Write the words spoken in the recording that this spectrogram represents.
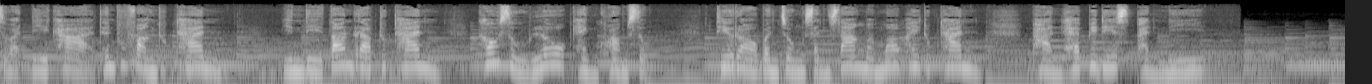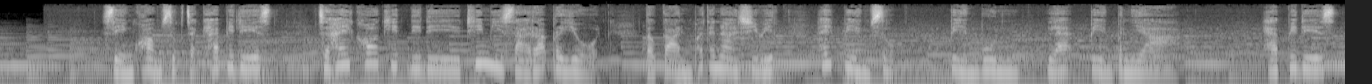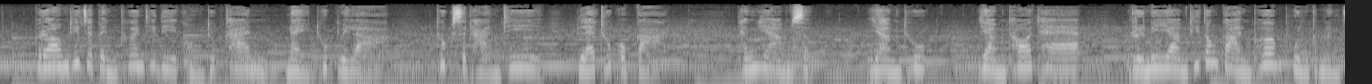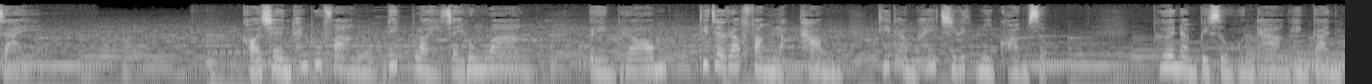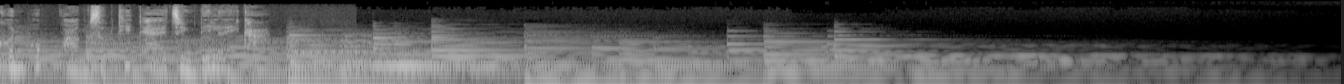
สวัสดีค่ะ ท่านผู้ฟังทุกท่าน ยินดีต้อนรับทุกท่าน เข้าสู่โลกแห่งความสุข ที่เราบรรจงสรรสร้างมามอบให้ทุกท่าน ผ่าน Happy d i s แผ่นนี้ เสียงความสุขจาก Happy d i s จะให้ข้อคิดดีๆ ที่มีสาระประโยชน์ ต่อการพัฒนาชีวิตให้เปี่ยมสุข เปี่ยมบุญและเปี่ยมปัญญา Happy d i s พร้อมที่จะเป็นเพื่อนที่ดีของทุกท่านในทุกเวลา ทุกสถานที่และทุกโอกาส ทั้งยามสุข ยามทุกข์ ยามท้อแท้ หรือในยามที่ต้องการเพิ่มพูนกำลังใจ ขอเชิญท่านผู้ฟังได้ปล่อยใจว่างๆเตรียมพร้อมที่จะรับฟังหลักธรรมที่ทำให้ชีวิตมีความสุข เพื่อนำไปสู่หนทางแห่งการค้นพบความสุขที่แท้จริงได้เลยค่ะ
